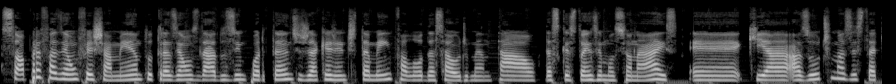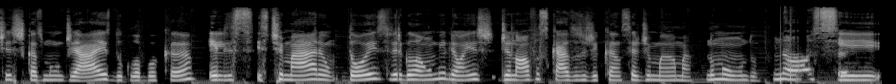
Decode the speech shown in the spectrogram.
Só para fazer um fechamento, trazer uns dados importantes, já que a gente também falou da saúde mental, das questões emocionais, é que a, as últimas estatísticas mundiais do Globocan, eles estimaram 2,1 milhões de novos casos de câncer de mama no mundo. Nossa! E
